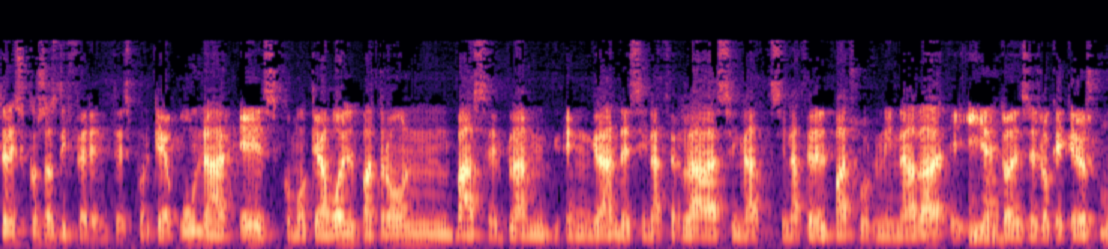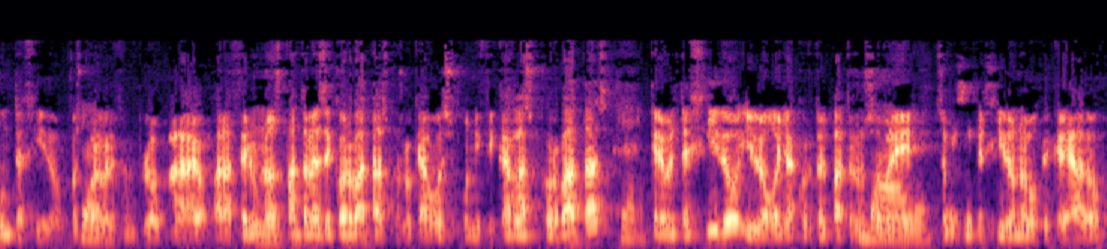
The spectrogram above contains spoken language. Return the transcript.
tres cosas diferentes, porque una es como que hago el patrón base, en plan en grande, sin hacerla, sin, ha- sin hacer el patchwork ni nada, y entonces es lo que creo es como un tejido. Pues Claro. por ejemplo, para, para hacer unos pantalones de corbatas, pues lo que hago es unificar las corbatas, Claro. creo el tejido y luego ya corto el patrón Vale. sobre, sobre ese tejido nuevo que he creado.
